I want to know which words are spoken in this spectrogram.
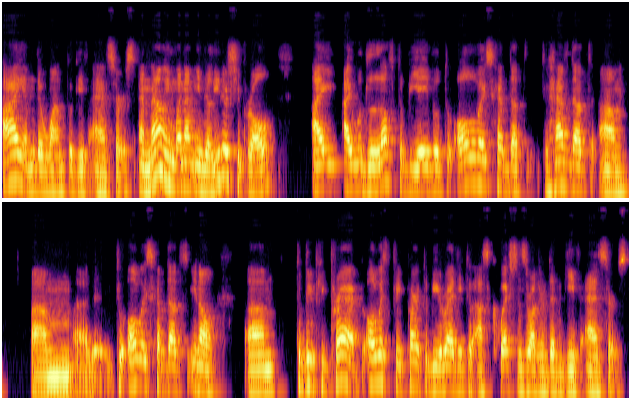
I am the one to give answers. And now when I'm in the leadership role, I, I would love to be able to always have that, to have that, um, um, uh, to always have that, you know, um, to be prepared, always prepared to be ready to ask questions rather than give answers.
